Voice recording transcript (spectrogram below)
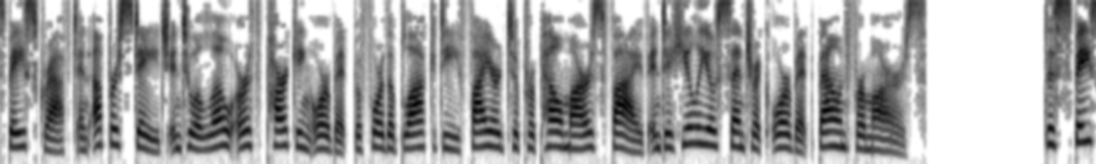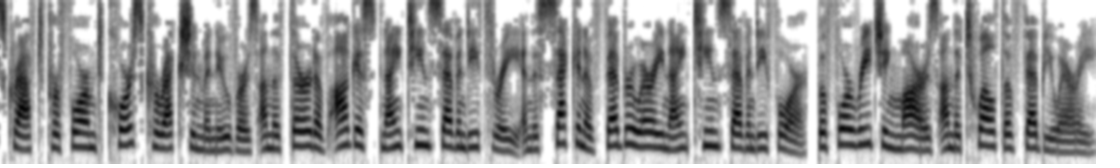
spacecraft and upper stage into a low Earth parking orbit before the Block D fired to propel Mars 5 into heliocentric orbit bound for Mars. The spacecraft performed course correction maneuvers on 3 August 1973 and 2 February 1974, before reaching Mars on 12 February.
